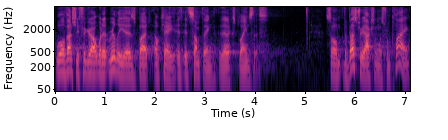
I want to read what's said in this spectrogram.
We'll eventually figure out what it really is, but okay, it, it's something that explains this. So the best reaction was from Planck,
